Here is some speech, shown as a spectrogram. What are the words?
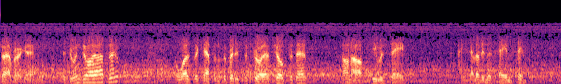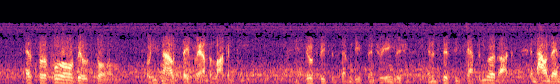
traveler again. Did you enjoy our trip? Or was the captain of the British destroyer choked to death? Oh, no, he was saved. I've never been the same since. As for poor old Bill Storm, well, he's now safely under lock and key. He still speaks in 17th century English and insists he's Captain Murdoch. And now and then,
